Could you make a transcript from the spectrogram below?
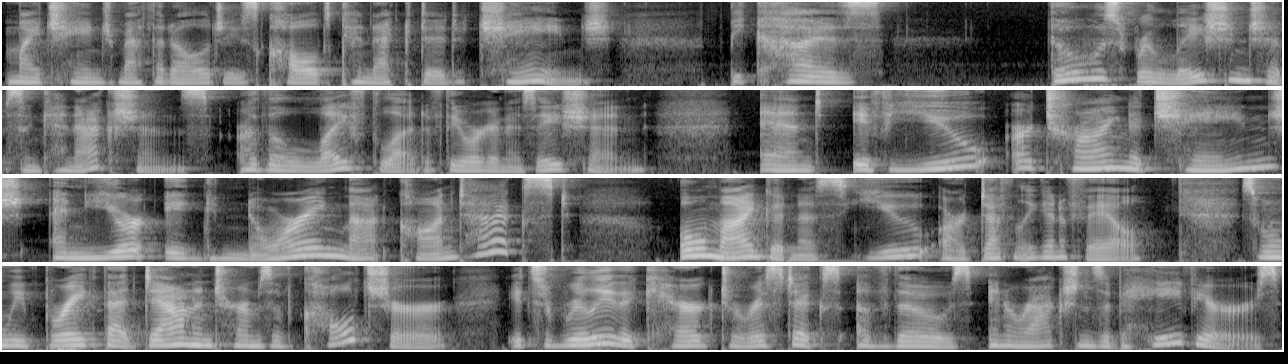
my change methodology is called connected change, because those relationships and connections are the lifeblood of the organization. And if you are trying to change and you're ignoring that context, oh my goodness, you are definitely going to fail. So, when we break that down in terms of culture, it's really the characteristics of those interactions and behaviors,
